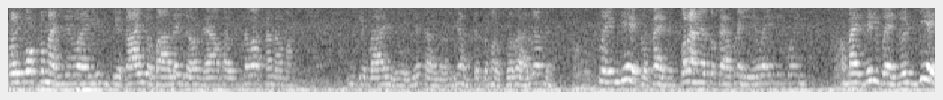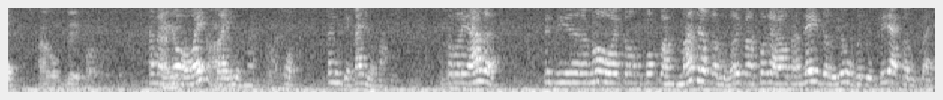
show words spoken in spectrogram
વળી કોક તમારી લેવા એમ કે કાલ્યો બા લઈ જાઓ ને અમારા દવાખાનામાં. એમ કે બા લ્યો લેતા લો એમ કે તમારું ઘર હાલે ને. તો એમ દે તો કાંઈ નહીં. પરાણે તો કાંઈ આપણે લેવાય નહીં કોઈ અમારી ગરીબાઈ ભાઈ દે. દે તમે તમારે જો હોય ને ભાઈઓમાં તમે કે કાલ્યો બા. તો વળી હાલે. પછી ન હોય તો હું પપ્પા માથા કરું હોય પણ પગાર આવતા દઈ દઉં એવું બધું કર્યા કરું ભાઈ.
